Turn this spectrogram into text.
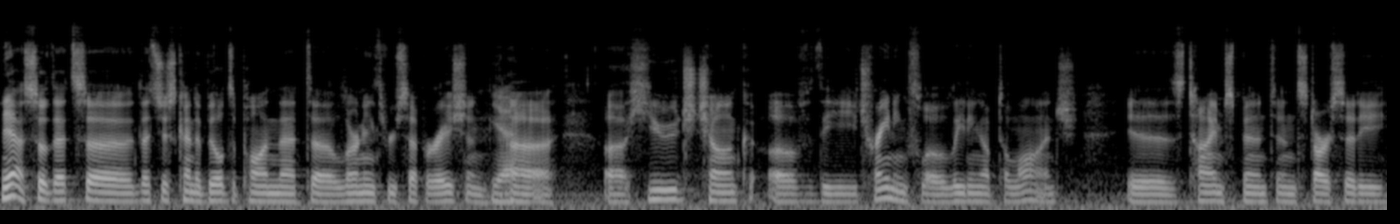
Yeah, so that's uh, that's just kind of builds upon that uh, learning through separation. Yeah. Uh, a huge chunk of the training flow leading up to launch is time spent in Star City,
